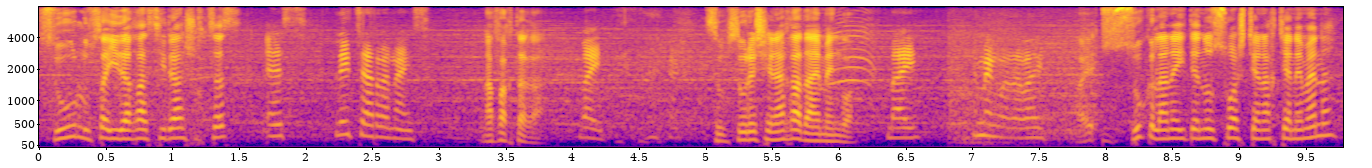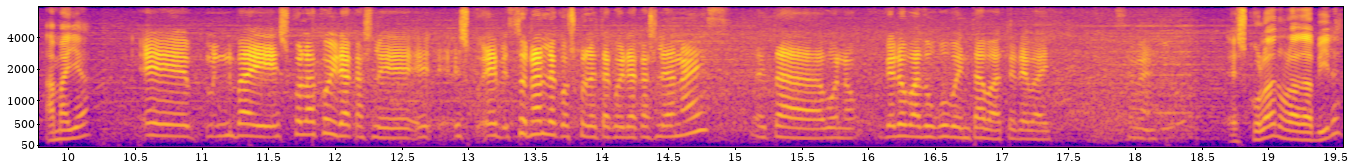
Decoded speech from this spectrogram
Zu luzaidaga zira, sortzez? Ez, leitzarra naiz. Nafartaga. Bai, Zu, zure senarra da hemengoa. bai, hemengo da, bai. Bai. Zuk lan egiten duzu hastean artean hemen, Amaia? E, bai, eskolako irakasle, e, esko, e, zonaldeko eskoletako irakaslea naiz, eta, bueno, gero badugu benta bat ere bai. Hemen. Eskola nola da bile?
